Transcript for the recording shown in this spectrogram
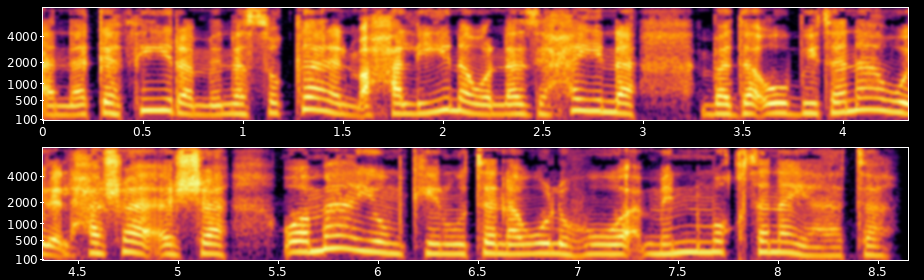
أن كثيرا من السكان المحليين والنازحين بدأوا بتناول الحشائش وما يمكن تناوله من مقتنيات.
